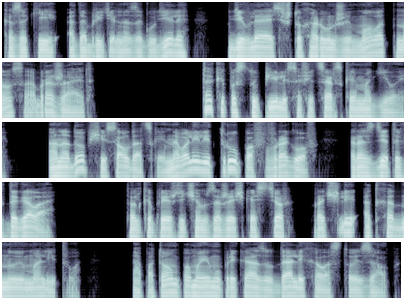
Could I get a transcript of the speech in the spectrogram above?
Казаки одобрительно загудели, удивляясь, что Харунжий молод, но соображает. Так и поступили с офицерской могилой. А над общей солдатской навалили трупов врагов, раздетых догола. Только прежде чем зажечь костер, прочли отходную молитву, а потом, по моему приказу, дали холостой залп.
